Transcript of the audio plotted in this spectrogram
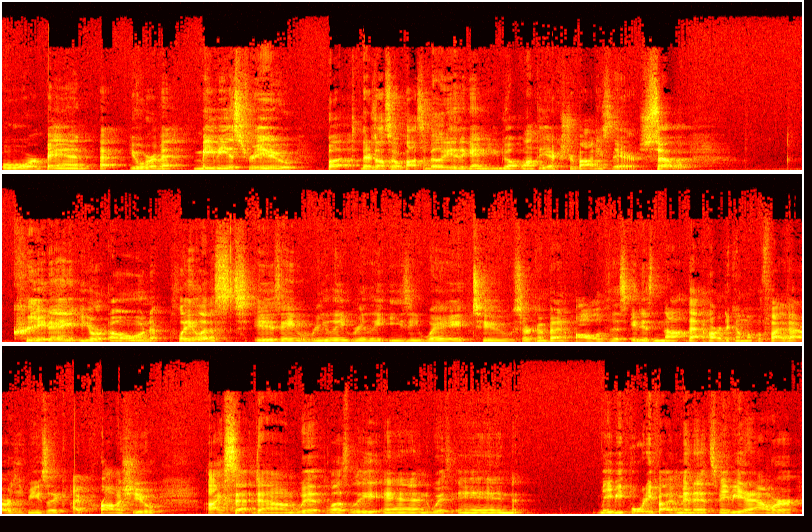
or band at your event maybe is for you, but there's also a possibility that, again, you don't want the extra bodies there. So, creating your own playlist is a really, really easy way to circumvent all of this. It is not that hard to come up with five hours of music, I promise you. I sat down with Leslie, and within maybe 45 minutes, maybe an hour,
